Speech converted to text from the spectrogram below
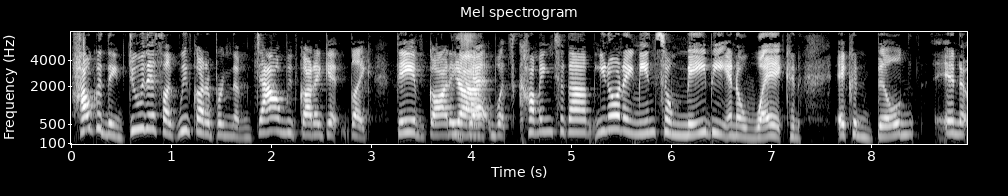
how could they do this? Like, we've got to bring them down. We've got to get like they've got to Yeah. get what's coming to them. You know what I mean? So maybe in a way it could it could build in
